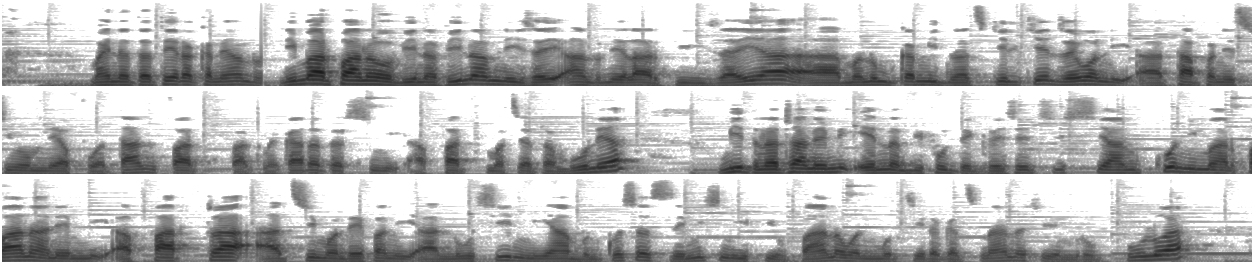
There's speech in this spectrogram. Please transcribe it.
maina tanteraka ny andro. Ny mari-pana ho vinavina amin'izay andron'ny alarobia izay. Manomboka midina tsikelikely izay ho an'ny tapany atsimo amin'ny afovoan-tany, ny Faritr'i Vakinakaratra sy ny Faritr'i Matsiatra Ambony. Midina hatrany amin'ny enina ambin'ny folo degre celsius ihany koa ny mari-pana any amin'ny Faritra Atsimo Andrefan'ny Nosy. Ny ambiny kosa izay misy ny fiovana ho an'ny morontsiraka Atsinanana sivy amby roapolo.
